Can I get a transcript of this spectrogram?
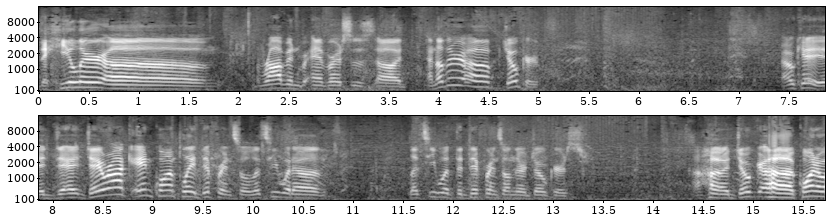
the healer uh, Robin versus uh, another uh, Joker. Okay, uh, J, Rock and Quan play different, so let's see what uh, let's see what the difference on their Jokers. Uh, Joker, uh, Quan are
